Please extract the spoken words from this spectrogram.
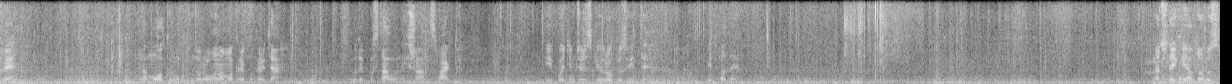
вже на мокру дорогу, на мокре покриття буде поставлений шар асфальту і потім через півроку звідти відпаде. Бачите, який автобус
